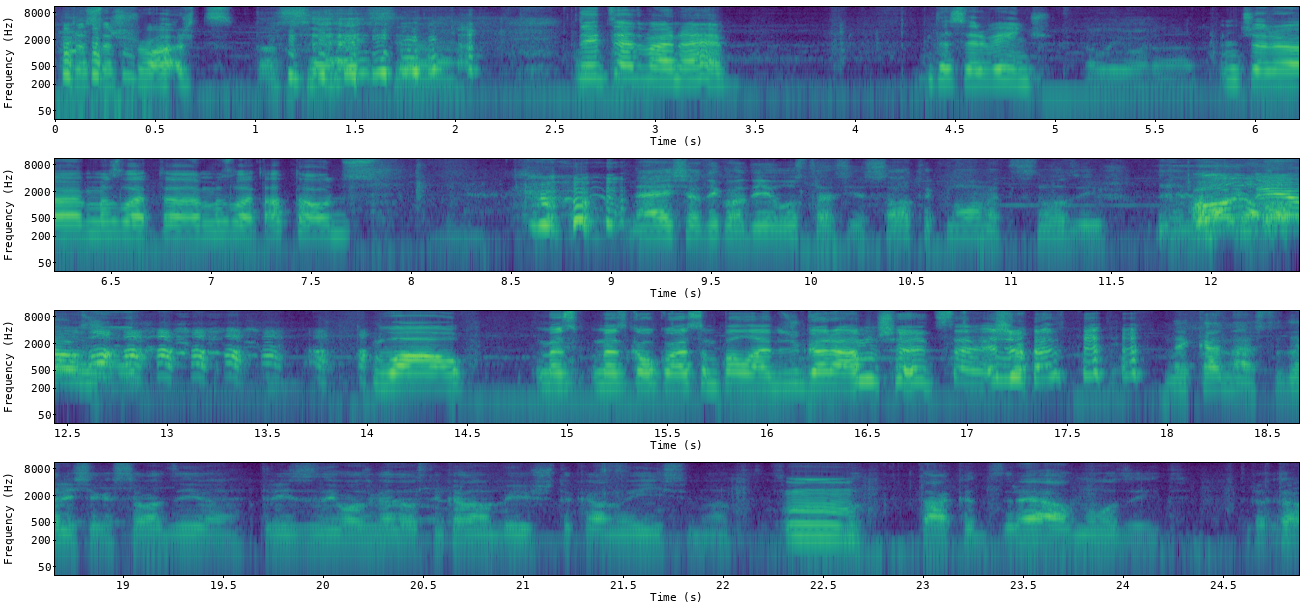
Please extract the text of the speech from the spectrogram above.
Tas ir Švārds. Tas es, jā. Ticiet vai nē? Tas ir viņš. Viņš ir uh, mazliet, uh, mazliet attaudzis. Nē, es jau tikko divu uztaisīju. Sātak nometas nodzīšu. O, Dievs! Wow! Mēs, mēs kaut ko esam palaiduši garām šeit sēžot. Nekad neesmu to darījis, ja kas savā dzīvē. 32 gados nekad nav bijuši tā kā, nu, īsi. Man. Mm, Tā, kad reāli nodzīt. Tā tā.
